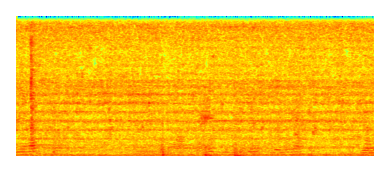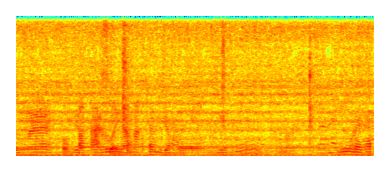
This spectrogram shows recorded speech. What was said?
นี่ครับผมปลากสวยงามมากท่านผู้ชมนี่เลยครับ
